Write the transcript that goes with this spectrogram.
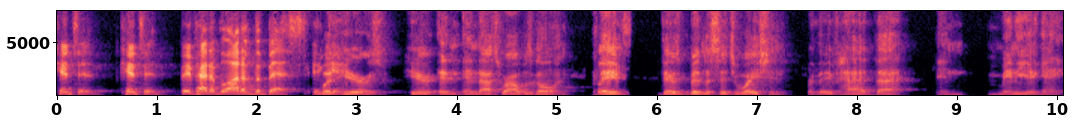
Kenton, Kenton. They've had a lot of the best in But games. here's here and and that's where I was going. They've there's been a situation where they've had that in many a game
